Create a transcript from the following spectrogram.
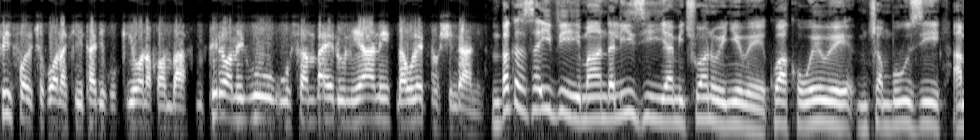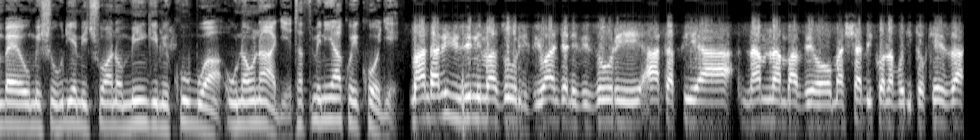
FIFA walichokuwa wanakihitaji kukiona, kwamba mpira wa miguu usambae duniani na ulete ushindani. Mpaka sasa hivi maandalizi ya michuano yenyewe, kwako wewe mchambuzi ambaye umeshuhudia michuano mingi mikubwa, unaonaje? Tathmini yako ikoje? Maandalizi ni mazuri, viwanja ni vizuri, hata pia namna ambavyo mashabiki wanavyojitokeza.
